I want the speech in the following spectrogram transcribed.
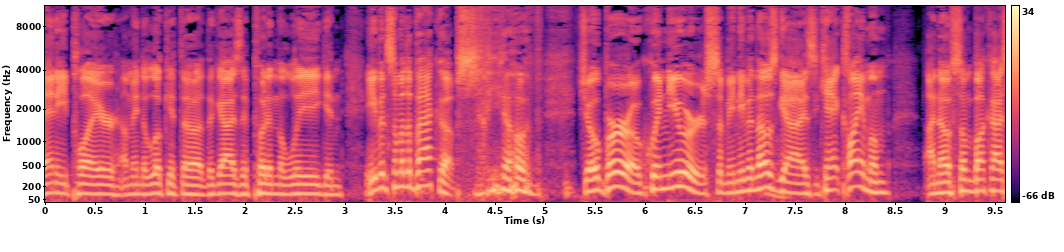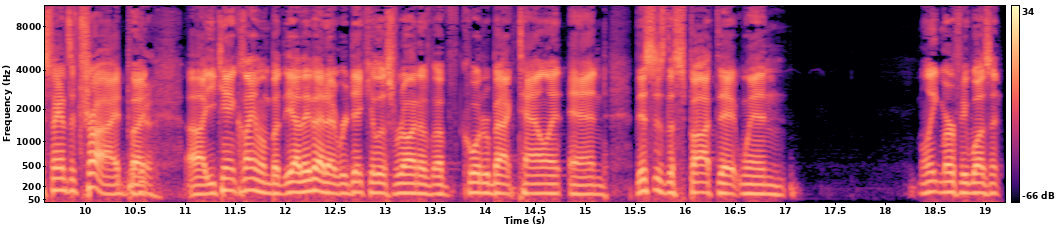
any player. I mean, to look at the the guys they put in the league and even some of the backups, you know, Joe Burrow, Quinn Ewers. I mean, even those guys, you can't claim them. I know some Buckeyes fans have tried, but yeah. uh, you can't claim them. But yeah, they've had a ridiculous run of, of quarterback talent, and this is the spot that when Maalik Murphy wasn't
